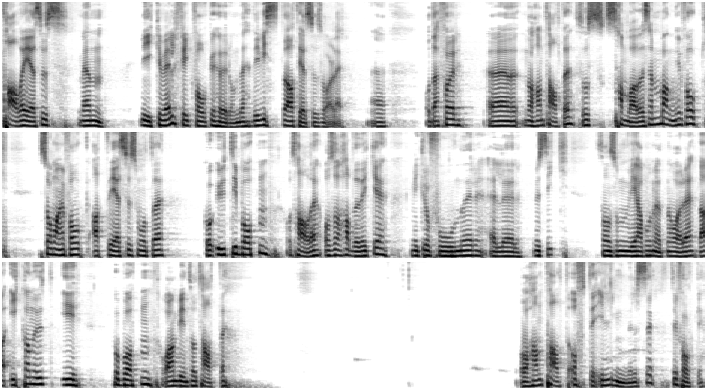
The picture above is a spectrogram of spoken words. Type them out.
taler Jesus', men likevel fikk folket høre om det. De visste at Jesus var der. Eh, og derfor, eh, når han talte, så samla det seg mange folk. Så mange folk at Jesus måtte gå ut i båten og tale. Og så hadde de ikke mikrofoner eller musikk, sånn som vi har på møtene våre. Da gikk han ut i, på båten, og han begynte å talte. Og han talte ofte i lignelser til folket.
